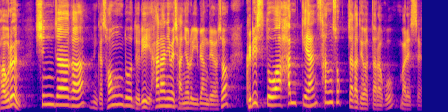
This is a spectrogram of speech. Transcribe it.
바울은 신자가 그러니까 성도들이 하나님의 자녀로 입양되어서 그리스도와 함께한 상속자가 되었다라고 말했어요.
